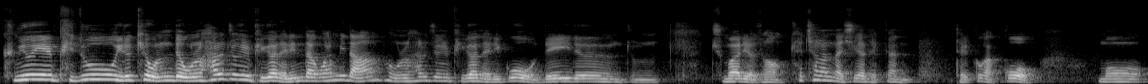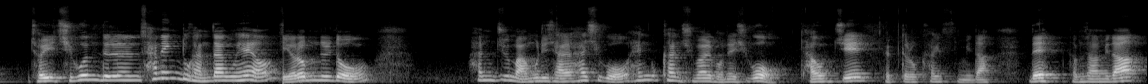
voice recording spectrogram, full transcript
금요일 비도 이렇게 오는데 오늘 하루 종일 비가 내린다고 합니다. 오늘 하루 종일 비가 내리고 내일은 좀 주말이어서 쾌청한 날씨가 될 것 같고 뭐 저희 직원들은 산행도 간다고 해요. 여러분들도 한 주 마무리 잘 하시고 행복한 주말 보내시고 다음 주에 뵙도록 하겠습니다. 네, 감사합니다.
